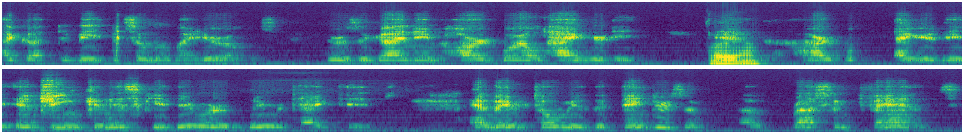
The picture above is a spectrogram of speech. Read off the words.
I got to meet some of my heroes. There was a guy named Hardboiled Haggerty. Oh yeah. Uh, Hardboiled Haggerty and Gene Kiniski. They were they were tag teams, and they told me the dangers of, of wrestling fans.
